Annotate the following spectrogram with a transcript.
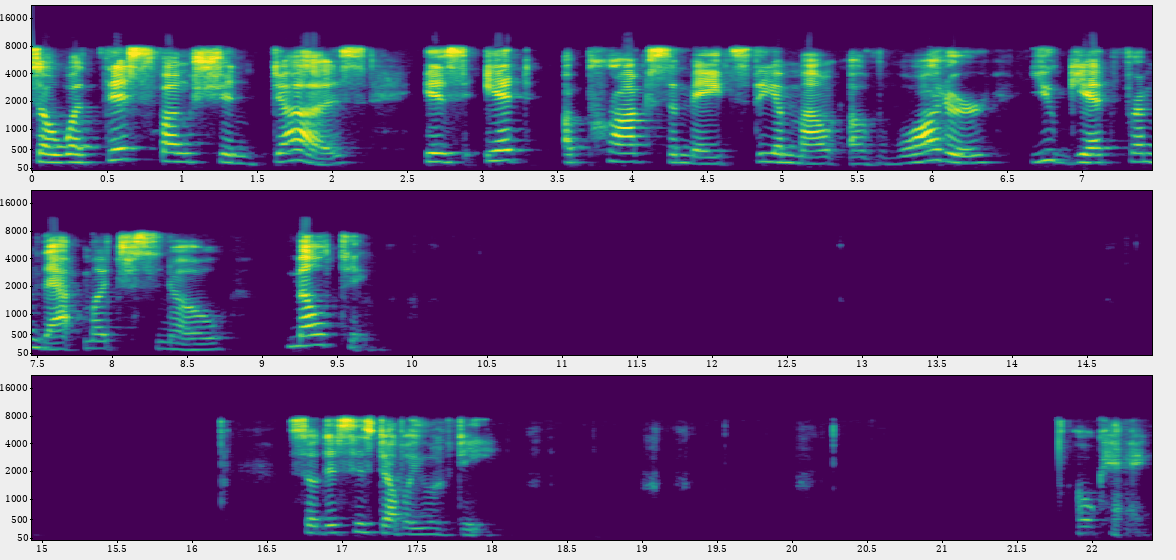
So what this function does is it approximates the amount of water you get from that much snow melting. So this is W of D. Okay,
